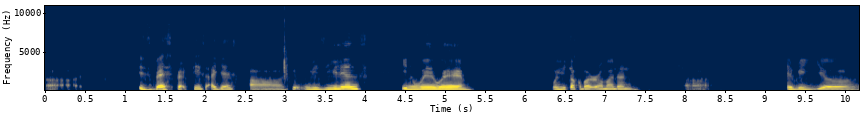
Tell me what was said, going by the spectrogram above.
uh, is best practice I guess. Uh, so resilience in a way where when you talk about Ramadan, uh, every year,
